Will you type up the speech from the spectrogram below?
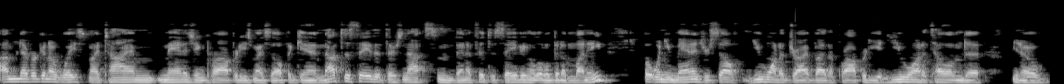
I'm never going to waste my time managing properties myself again. Not to say that there's not some benefit to saving a little bit of money, but when you manage yourself, you want to drive by the property and you want to tell them to, you know,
